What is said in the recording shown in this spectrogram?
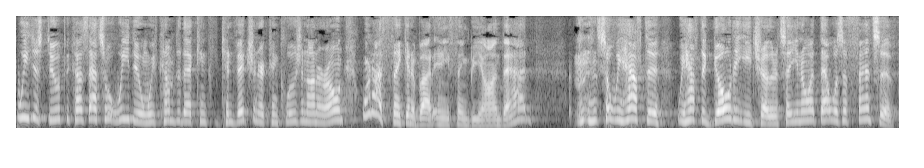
We just do it because that's what we do and we've come to that con- conviction or conclusion on our own. We're not thinking about anything beyond that. so we have to we have to go to each other and say, you know what, that was offensive.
